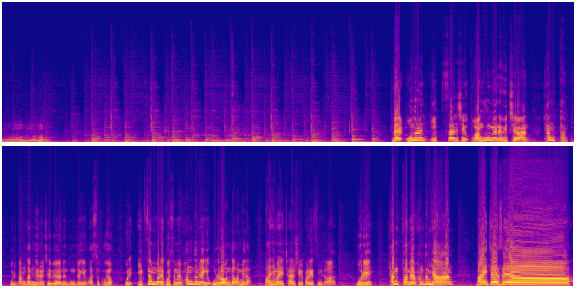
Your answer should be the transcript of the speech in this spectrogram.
음. 네, 오늘은 익산시 왕궁면에 위치한 향팜 우리 망감류를 재배하는 농장에 왔었고요. 우리 익산말에 곧 있으면 황금향이 올라온다고 합니다. 많이 많이 찾아주시길 바라겠습니다. 우리 향팜의 황금향 많이 찾으세요.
